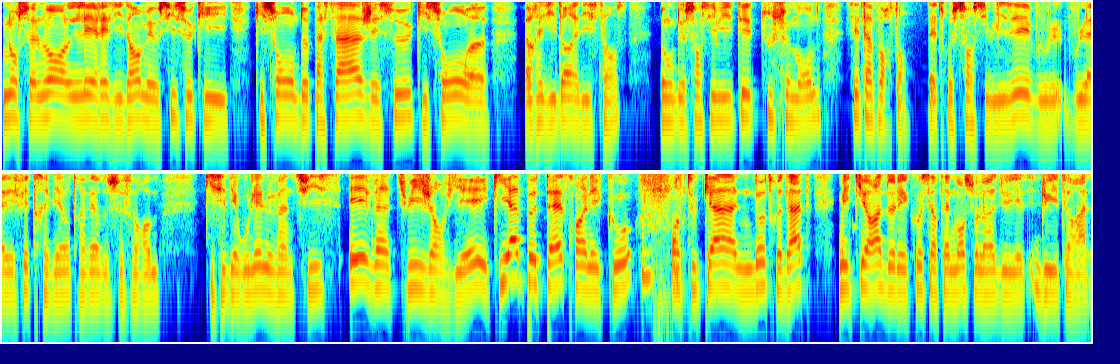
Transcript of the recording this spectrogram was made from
non seulement les résidents, mais aussi ceux qui, qui sont de passage et ceux qui sont euh, résidents à distance. Donc de sensibiliser tout ce monde, c'est important d'être sensibilisé. Vous, vous l'avez fait très bien au travers de ce forum qui s'est déroulé le 26 et 28 janvier et qui a peut-être un écho, en tout cas une autre date, mais qui aura de l'écho certainement sur le reste du, du, littoral.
